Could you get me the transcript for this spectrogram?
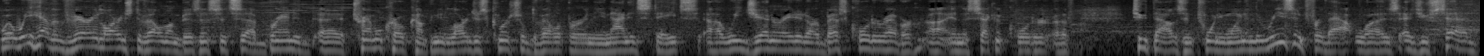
Well, we have a very large development business. It's a branded uh, Trammell Crow Company, the largest commercial developer in the United States. Uh, we generated our best quarter ever uh, in the second quarter of 2021. And the reason for that was, as you said,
